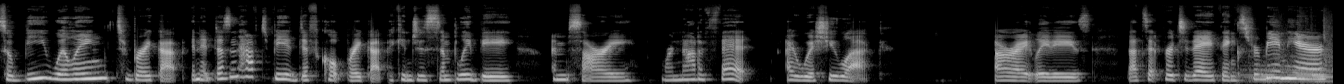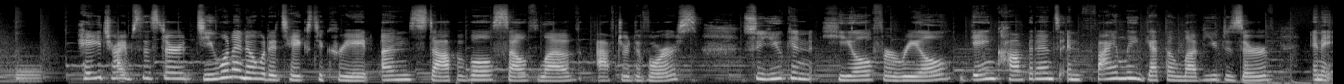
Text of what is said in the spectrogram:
So be willing to break up. And it doesn't have to be a difficult breakup, it can just simply be I'm sorry, we're not a fit. I wish you luck. All right, ladies, that's it for today. Thanks for being here. Hey, Tribe Sister, do you want to know what it takes to create unstoppable self love after divorce so you can heal for real, gain confidence, and finally get the love you deserve in an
